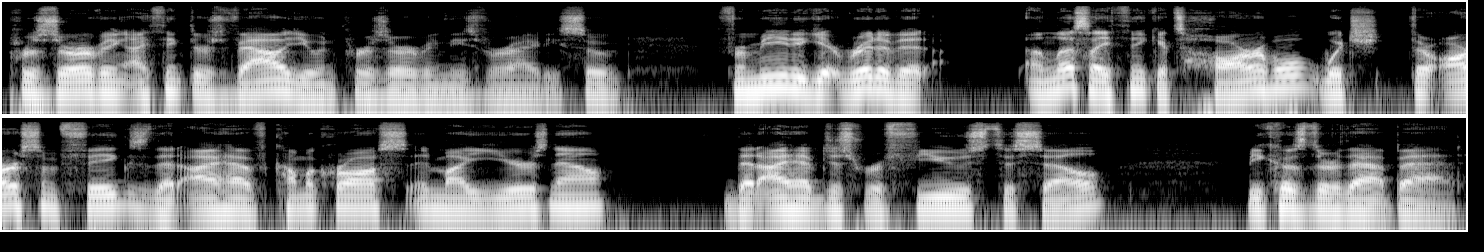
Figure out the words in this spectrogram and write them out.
preserving. I think there's value in preserving these varieties. So for me to get rid of it, unless I think it's horrible, which there are some figs that I have come across in my years now that I have just refused to sell because they're that bad.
